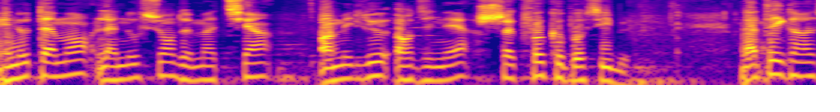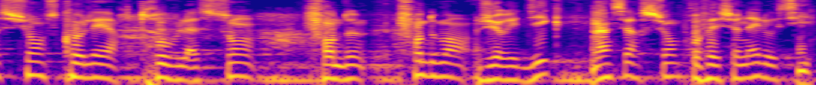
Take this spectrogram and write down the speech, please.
et notamment la notion de maintien en milieu ordinaire chaque fois que possible. L'intégration scolaire trouve là son fonde- fondement juridique, l'insertion professionnelle aussi.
